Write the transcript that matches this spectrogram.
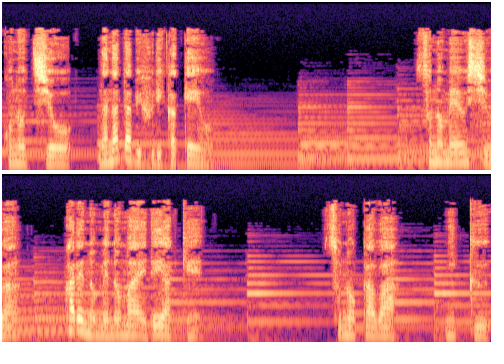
この血を七度振りかけよ。その目牛は彼の目の前で焼け、その皮、肉、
